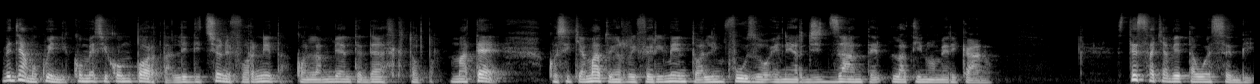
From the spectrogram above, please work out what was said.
Vediamo quindi come si comporta l'edizione fornita con l'ambiente desktop Mate, così chiamato in riferimento all'infuso energizzante latinoamericano. Stessa chiavetta USB,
